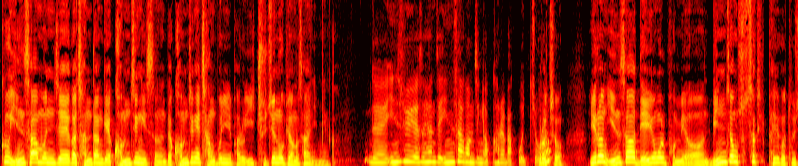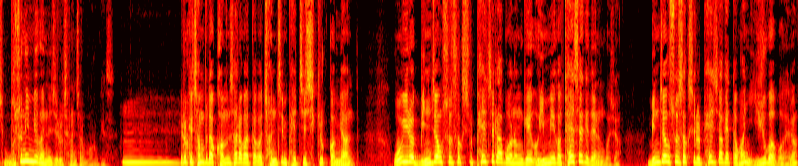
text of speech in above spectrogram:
그 인사 문제가 전 단계 검증이 있었는데 검증의 장본인이 바로 이 주진우 변호사 아닙니까? 네, 인수위에서 현재 인사 검증 역할을 맡고 있죠. 그렇죠. 이런 인사 내용을 보면 민정수석실 폐지가 도대체 무슨 의미가 있는지를 저는 잘 모르겠어요. 음. 이렇게 전부 다 검사를 갖다가 전진 배치시킬 거면 오히려 민정수석실 폐지라고 하는 게 의미가 퇴색이 되는 거죠. 민정수석실을 폐지하겠다고 한 이유가 뭐예요?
